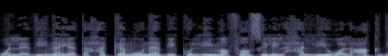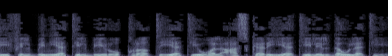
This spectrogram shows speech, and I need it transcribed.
والذين الذين يتحكمون بكل مفاصل الحل والعقد في البنية البيروقراطية والعسكرية للدولة،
